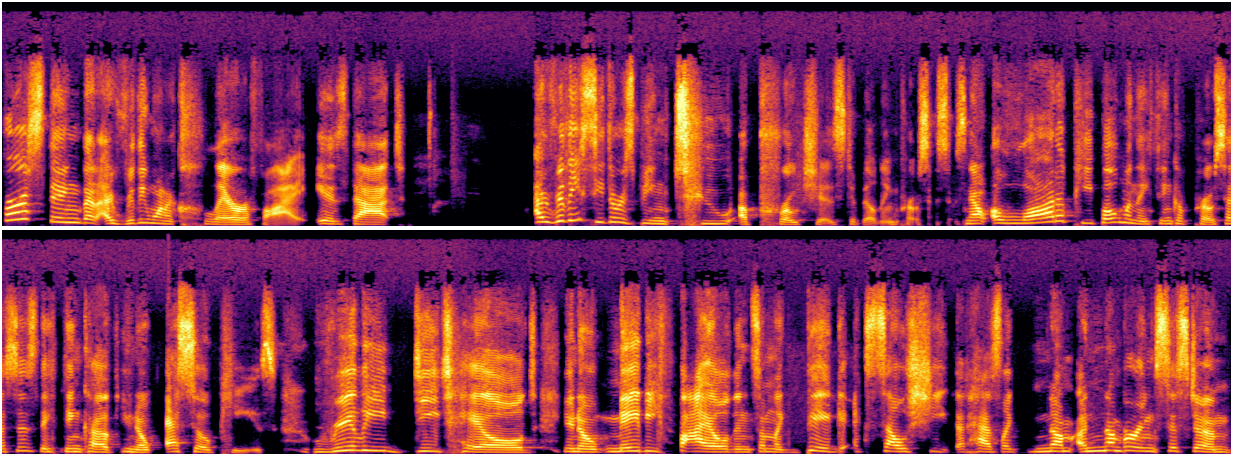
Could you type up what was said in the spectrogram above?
first thing that I really want to clarify is that I really see there as being two approaches to building processes. Now, a lot of people, when they think of processes, they think of, you know, SOPs, really detailed, you know, maybe filed in some like big Excel sheet that has like num- a numbering system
